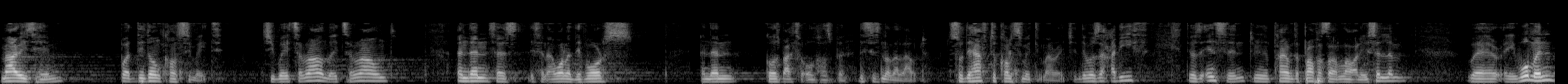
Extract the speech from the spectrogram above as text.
marries him, but they don't consummate. She waits around, waits around, and then says, listen, I want a divorce, and then goes back to old husband. This is not allowed. So they have to consummate the marriage. And there was a hadith, there was an incident during the time of the Prophet ﷺ where a woman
